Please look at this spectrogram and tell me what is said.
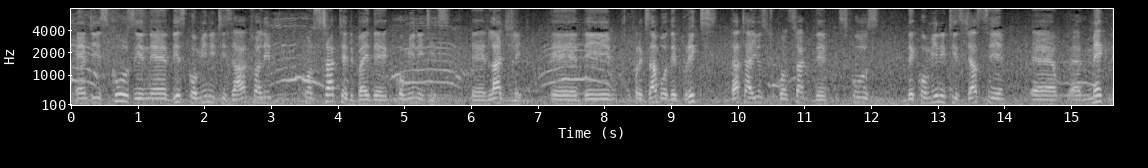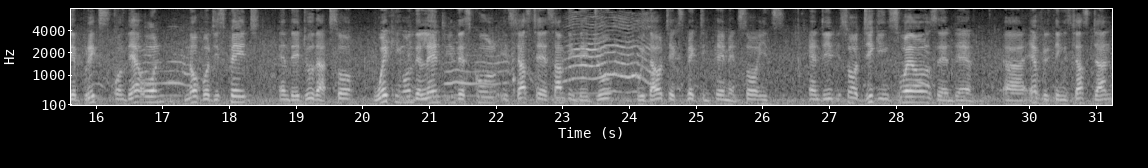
And the schools in uh, these communities are actually constructed by the communities uh, largely. Uh, the, for example, the bricks that are used to construct the schools, the communities just uh, uh, uh, make the bricks on their own, nobody's paid, and they do that. So working on the land in the school is just uh, something they do without expecting payment. So it's and it, so digging swales and um, uh, everything is just done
